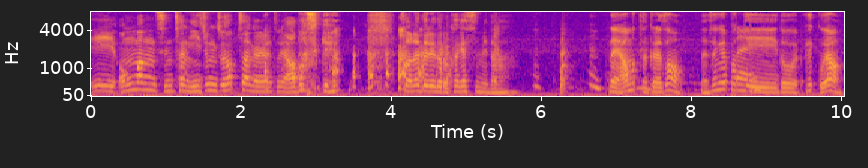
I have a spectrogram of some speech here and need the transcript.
이 엉망진창 이중주 합창을 저희 아버지께 전해드리도록 하겠습니다. 네, 아무튼 그래서 네, 생일 파티도 했고요.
